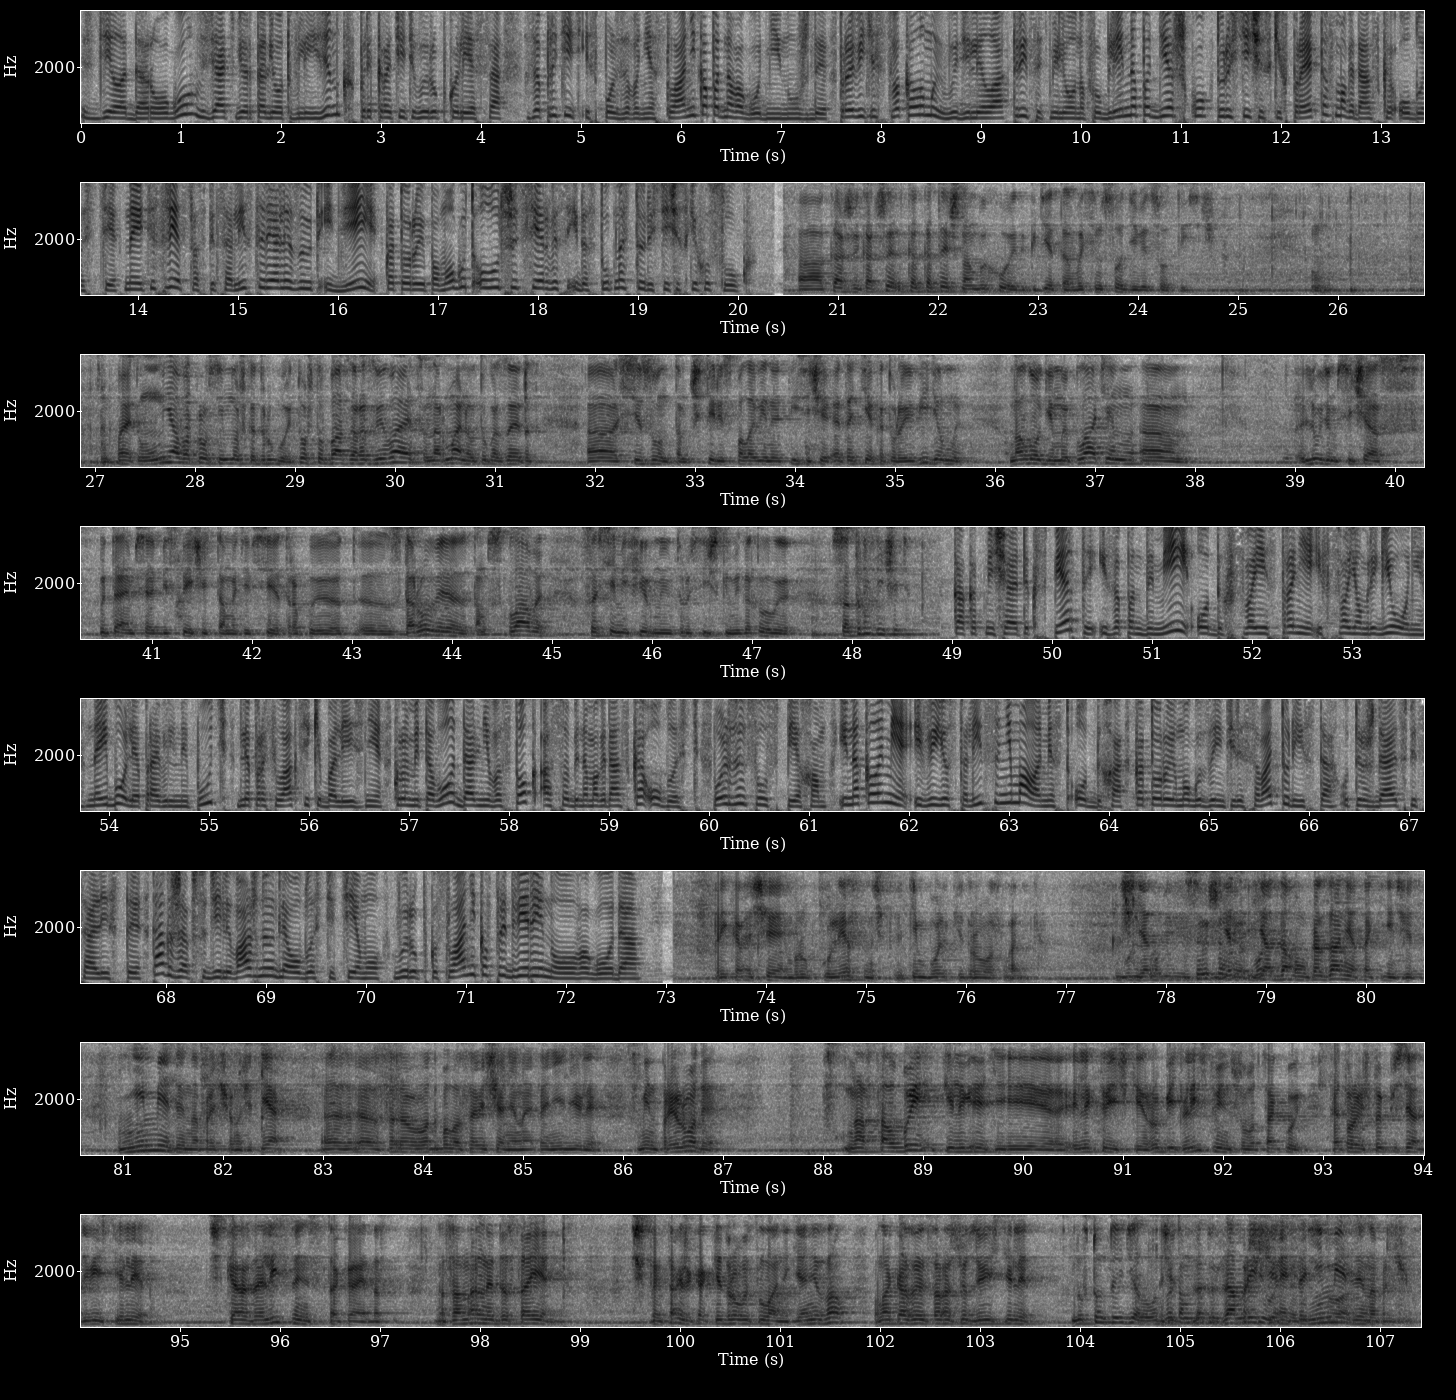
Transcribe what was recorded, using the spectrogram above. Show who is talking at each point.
Speaker 1: Сделать дорогу, взять вертолет в лизинг, прекратить вырубку леса, запретить использование сланика под новогодние нужды. Правительство Колымы выделило 30 миллионов рублей на поддержку туристических проектов Магаданской области. На эти средства специалисты реализуют идеи, которые помогут улучшить сервис и доступность туристических услуг.
Speaker 2: А, каждый коттедж нам выходит где-то 800-900 тысяч. Поэтому у меня вопрос немножко другой. То, что база развивается нормально, вот только за этот э, сезон там четыре с половиной тысячи, это те, которые видим мы. Налоги мы платим. Э, людям сейчас пытаемся обеспечить там эти все тропы э, здоровья, там сплавы со всеми фирмами туристическими готовы сотрудничать.
Speaker 1: Как отмечают эксперты, из-за пандемии отдых в своей стране и в своем регионе – наиболее правильный путь для профилактики болезни. Кроме того, Дальний Восток, особенно Магаданская область, пользуется успехом. И на Колыме, и в ее столице немало мест отдыха, которые могут заинтересовать туриста, утверждают специалисты. Также обсудили важную для области тему – вырубку слаников в преддверии Нового года.
Speaker 3: Прекращаем рубку леса, значит, тем более кедрового сланика. Я, Совершенно. Я, я дал указания такие, значит, немедленно причем, значит, я, э, э, вот было совещание на этой неделе с Минприроды, на столбы теле, эти э, электрички рубить лиственницу вот такую, которой 150-200 лет. Значит, каждая лиственница такая национальное достояние. Значит, так же, как кедровый столаник. Я не знал, он, оказывается, растет 200 лет.
Speaker 2: Ну в том-то и дело. Вот
Speaker 3: Значит,
Speaker 2: в этом году
Speaker 3: запрещается немедленно причем.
